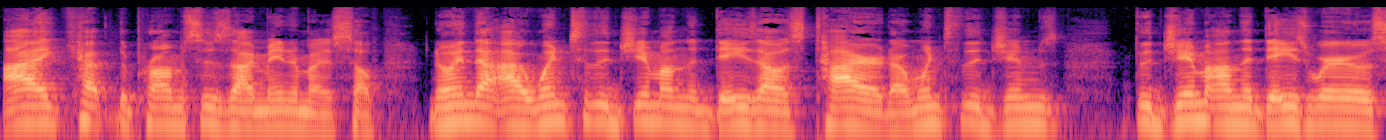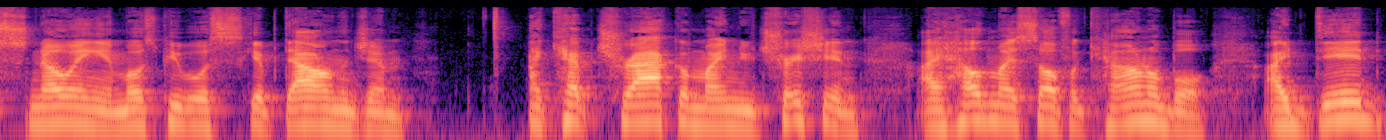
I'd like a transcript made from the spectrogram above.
I kept the promises I made to myself, knowing that I went to the gym on the days I was tired. I went to the gyms the gym on the days where it was snowing and most people skipped out on the gym. I kept track of my nutrition. I held myself accountable. I did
